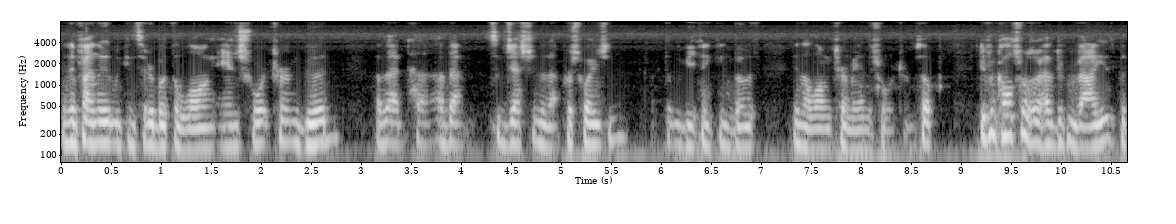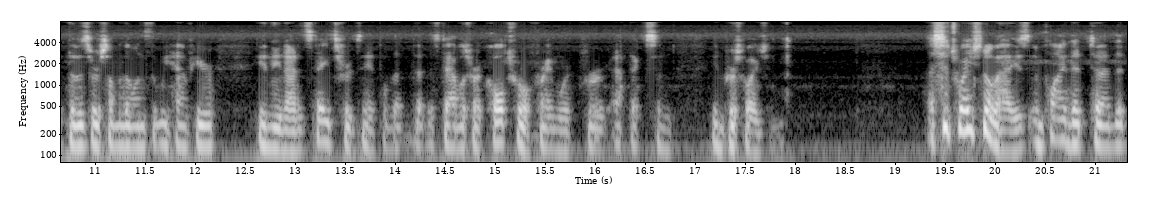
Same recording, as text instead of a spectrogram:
And then finally, we consider both the long and short-term good of that uh, of that suggestion of that persuasion. That we'd be thinking both in the long term and the short term. So different cultures have different values, but those are some of the ones that we have here in the United States, for example, that, that establish our cultural framework for ethics and in persuasion. A situational values imply that uh, that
